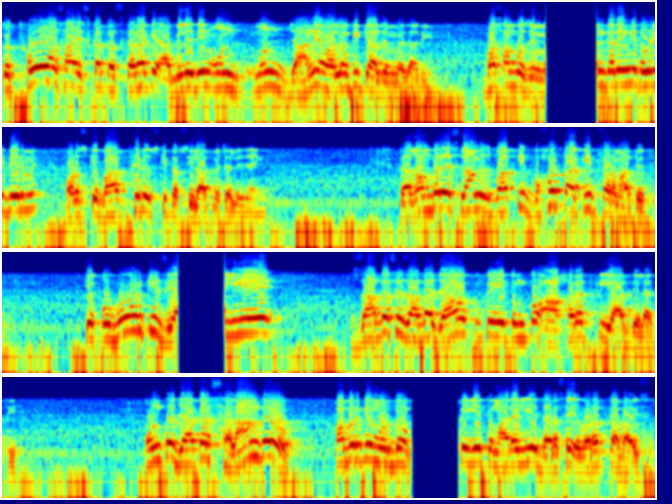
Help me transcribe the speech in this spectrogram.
तो थोड़ा सा इसका तस्करा कि अगले दिन उन उन जाने वालों की क्या ज़िम्मेदारी है? बस हम वो ज़िम्मेदारी करेंगे थोड़ी देर में और उसके बाद फिर उसकी तफसीलात में चले जाएँगे। पैगंबर इस्लाम इस बात की बहुत ताकीद फरमाते थे कि कबूर की जियारत के लिए ज़्यादा से ज़्यादा जाओ क्योंकि ये तुमको आखरत की याद दिलाती है। उनको जाकर सलाम करो कब्र के मुर्दों को ये तुम्हारे लिए दरस इबरत का बाइस है।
